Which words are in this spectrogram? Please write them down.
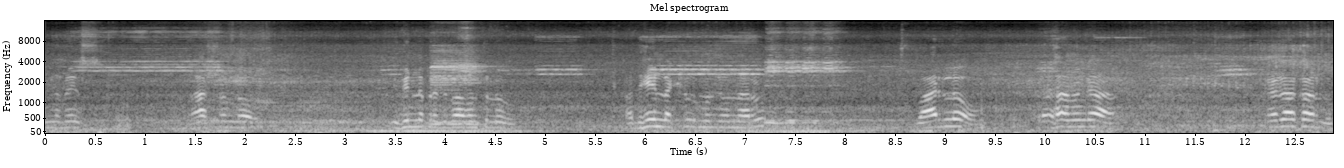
ఆంధ్రప్రదేశ్ రాష్ట్రంలో విభిన్న ప్రతిభావంతులు పదిహేను లక్షల మంది ఉన్నారు. వారిలో ప్రధానంగా క్రీడాకారులు.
